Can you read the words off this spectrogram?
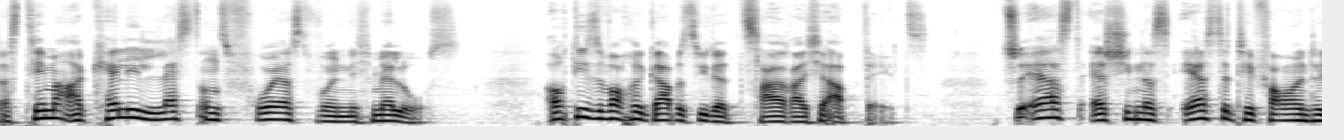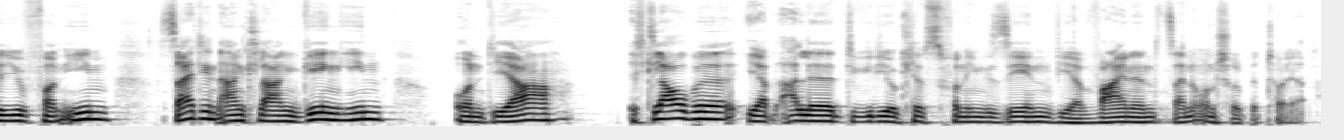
Das Thema R. Kelly lässt uns vorerst wohl nicht mehr los. Auch diese Woche gab es wieder zahlreiche Updates. Zuerst erschien das erste TV-Interview von ihm seit den Anklagen gegen ihn und ja, ich glaube, ihr habt alle die Videoclips von ihm gesehen, wie er weinend seine Unschuld beteuert.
